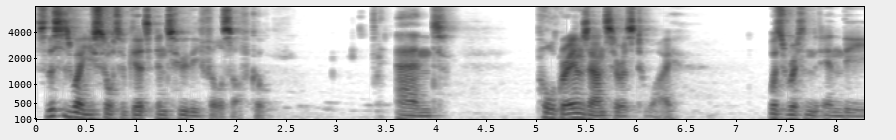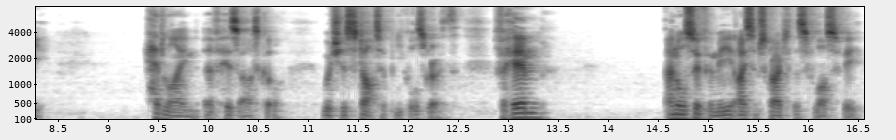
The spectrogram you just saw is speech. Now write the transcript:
So this is where you sort of get into the philosophical. And Paul Graham's answer as to why was written in the headline of his article, which is Startup Equals Growth. For him, and also for me, I subscribe to this philosophy.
